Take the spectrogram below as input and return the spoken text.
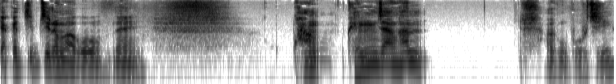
약간 찝찝하고 네. 광, 굉장한 아 이거 뭐지?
